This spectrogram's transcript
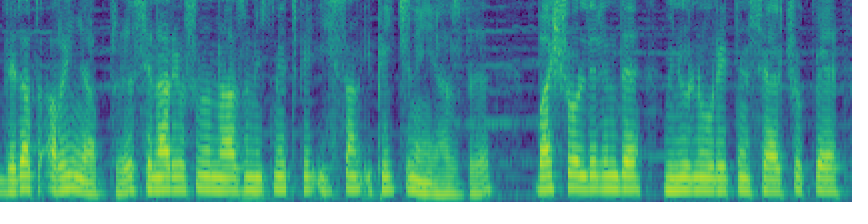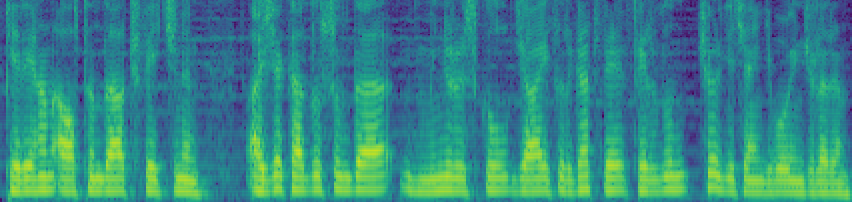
Vedat Arın yaptığı, senaryosunu Nazım Hikmet ve İhsan İpekçi'nin yazdığı, Başrollerinde Münir Nurettin Selçuk ve Perihan Altındağ Tüfekçi'nin Ayrıca kadrosunda Münir Özkul, Cahit Irgat ve Feridun Çölgeçen gibi oyuncuların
